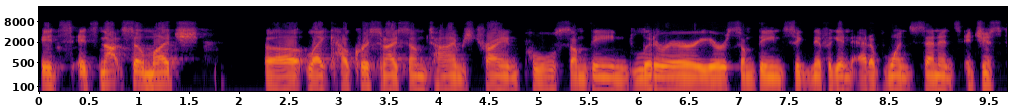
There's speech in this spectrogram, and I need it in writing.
It's it's not so much uh, like how Chris and I sometimes try and pull something literary or something significant out of one sentence. It just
